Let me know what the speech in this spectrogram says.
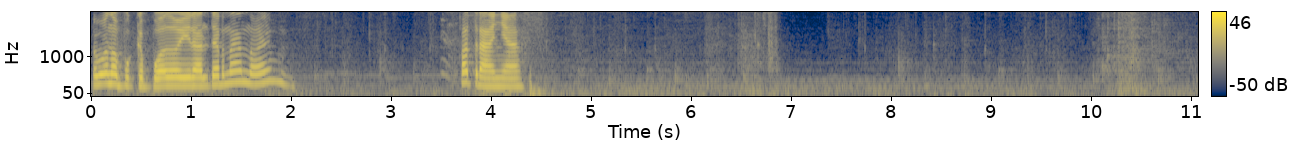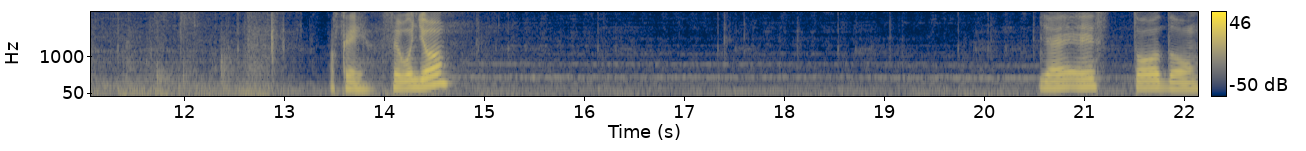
Bueno porque puedo ir alternando, ¿eh? Patrañas. Ok, según yo. Ya es todo.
